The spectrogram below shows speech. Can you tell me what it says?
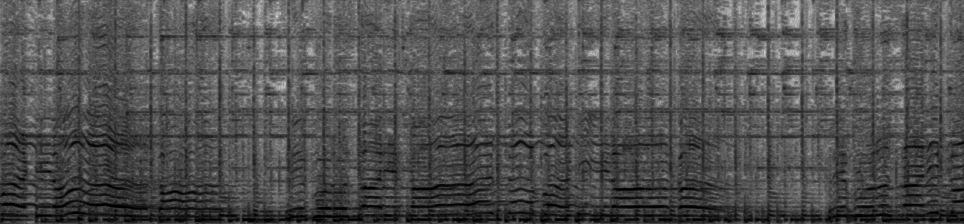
पाठीराका श्री गुरु सारिका अस्त पाठीराका श्री गुरु सारिका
